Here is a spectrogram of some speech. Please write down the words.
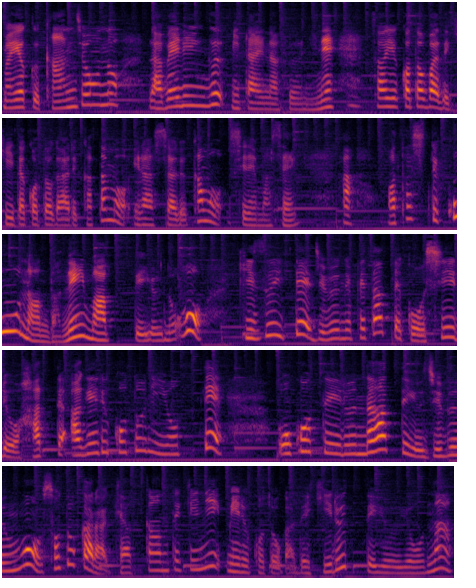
まあ、よく感情のラベリングみたいな風にねそういう言葉で聞いたことがある方もいらっしゃるかもしれません。あ私ってこうなんだね今っていうのを気づいて自分でペタってこうシールを貼ってあげることによって怒っているんだっていう自分を外から客観的に見ることができるっていうような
